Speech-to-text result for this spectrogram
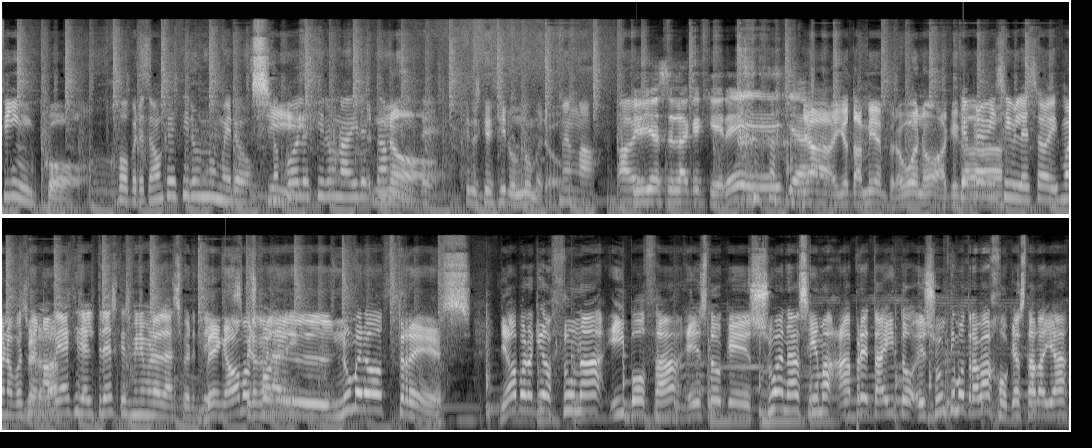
5. Jo, pero tengo que decir un número. Sí. No puedo elegir una directamente. No, tienes que decir un número. Venga, a Yo ver. ya sé la que quiere ella. Ya, yo también, pero bueno, aquí Qué cada... previsible soy. Bueno, pues venga, voy a decir el 3, que es mi número de la suerte. Venga, vamos Espero con el número 3. Llega por aquí Ozuna y Boza. Esto que suena se llama Apretadito. Es su último trabajo que hasta ahora ya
